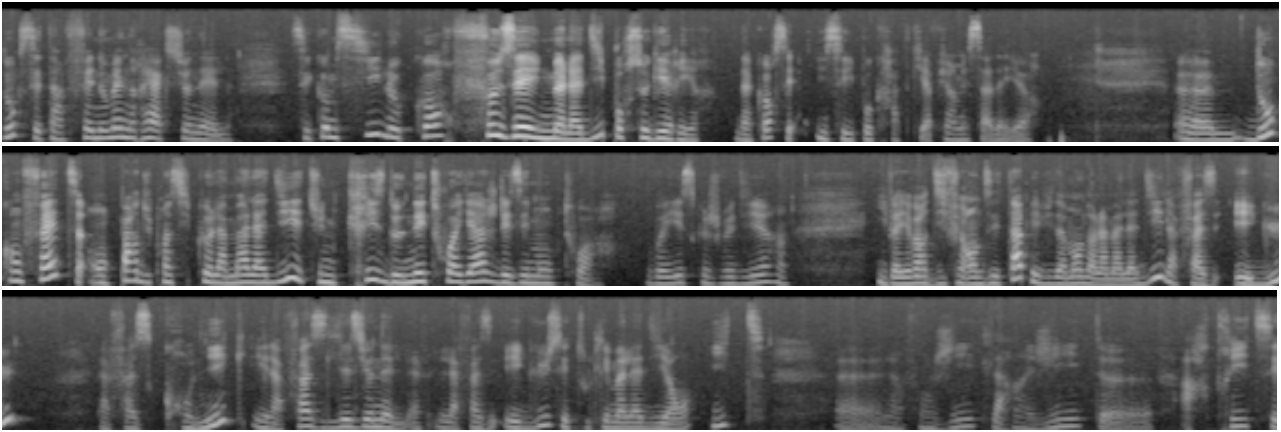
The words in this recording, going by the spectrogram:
Donc c'est un phénomène réactionnel. C'est comme si le corps faisait une maladie pour se guérir. D'accord? C'est Hippocrate qui affirmait ça d'ailleurs. Euh, donc en fait, on part du principe que la maladie est une crise de nettoyage des émonctoires. Vous voyez ce que je veux dire? Il va y avoir différentes étapes évidemment dans la maladie, la phase aiguë, la phase chronique et la phase lésionnelle. La, phase aiguë, c'est toutes les maladies en HIT, euh, laryngite, euh, arthrite, c'est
